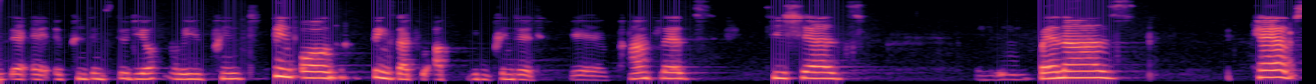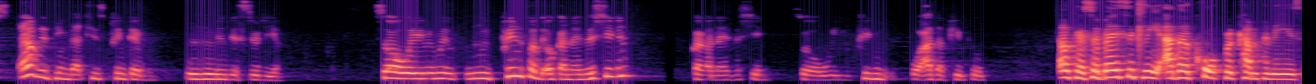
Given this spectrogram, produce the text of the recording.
is a, a, printing studio. We print print all things that are being printed: uh, pamphlets, T-shirts, banners, caps, everything that is printable mm-hmm. in the studio. So we, we, we print for the organization, organization. So we print for other people. Okay, so basically, other corporate companies,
